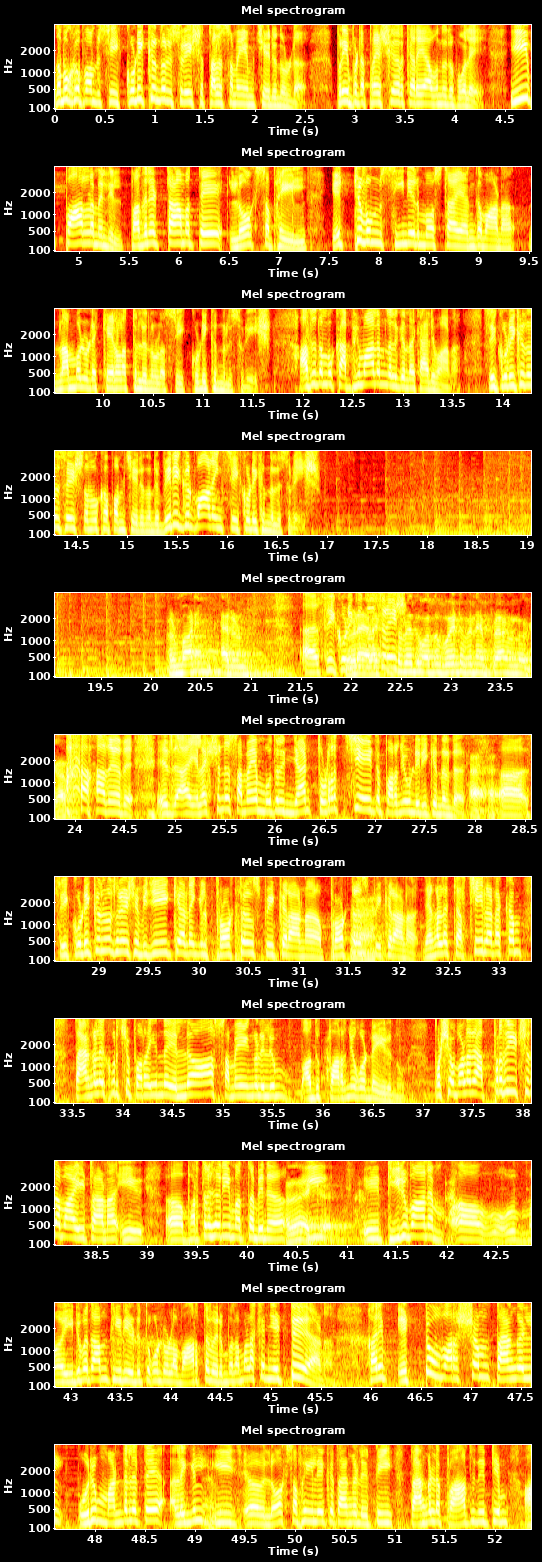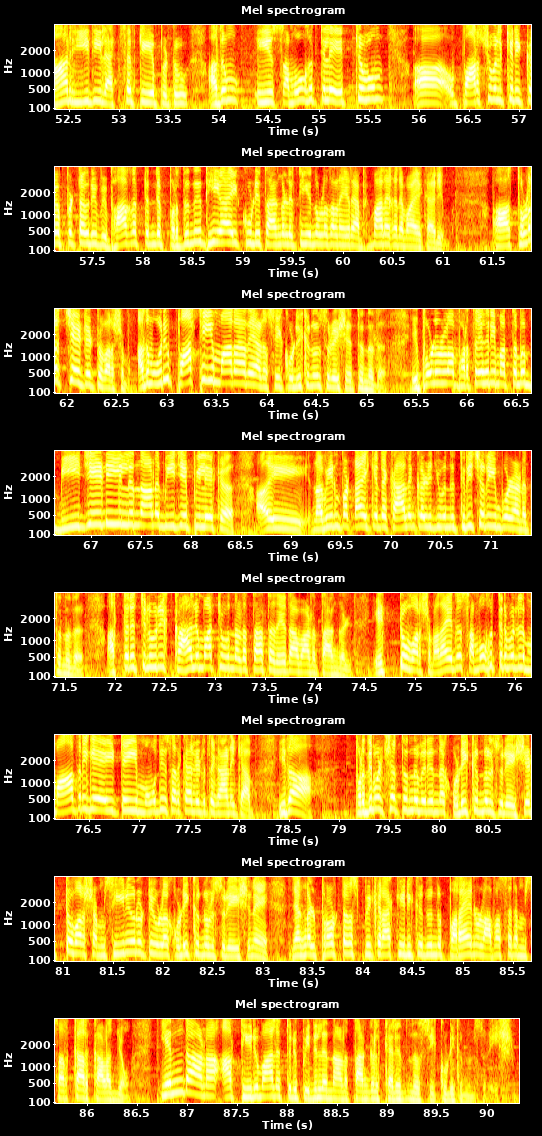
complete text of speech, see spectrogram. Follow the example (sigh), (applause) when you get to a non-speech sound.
നമുക്കൊപ്പം ശ്രീ കുടിക്കുന്നൊരു സുരേഷ് തലസമയം ചേരുന്നുണ്ട്. പ്രിയപ്പെട്ട പ്രേക്ഷകർക്ക് അറിയാവുന്നതുപോലെ ഈ പാർലമെന്റിൽ പതിനെട്ടാമത്തെ ലോക്സഭയിൽ ഏറ്റവും സീനിയർ മോസ്റ്റായ അംഗമാണ് നമ്മളുടെ കേരളത്തിൽ നിന്നുള്ള ശ്രീ കുടിക്കുന്നൊരു സുരേഷ്. അത് നമുക്ക് അഭിമാനം നൽകുന്ന കാര്യമാണ്. ശ്രീ കുടിക്കുന്നൊരു സുരേഷ് നമുക്കൊപ്പം ചേരുന്നുണ്ട്. വെരി ഗുഡ് മോർണിംഗ് ശ്രീ കുടിക്കുന്നൊരു സുരേഷ്. ഗുഡ് മോർണിംഗ് അരുൺ ശ്രീ വന്നു പോയിട്ട് പിന്നെ (laughs) അതെ അതെ. ആ ഇലക്ഷന്റെ സമയം മുതൽ ഞാൻ തുടർച്ചയായിട്ട് പറഞ്ഞുകൊണ്ടിരിക്കുന്നുണ്ട്. (laughs) ശ്രീ കൊടിക്കുന്നിൽ സുരേഷ് വിജയിക്കുകയാണെങ്കിൽ പ്രോട്ടേൺ സ്പീക്കറാണ് പ്രോട്ടേൺ സ്പീക്കറാണ്. ഞങ്ങളുടെ ചർച്ചയിലടക്കം താങ്കളെക്കുറിച്ച് പറയുന്ന എല്ലാ സമയങ്ങളിലും അത് പറഞ്ഞുകൊണ്ടേയിരുന്നു. പക്ഷെ വളരെ അപ്രതീക്ഷിതമായിട്ടാണ് ഈ ഭർത്തൃഹരി മത്തബിന് ഈ ഈ തീരുമാനം ഇരുപതാം തീയതി എടുത്തുകൊണ്ടുള്ള വാർത്ത വരുമ്പോൾ നമ്മളൊക്കെ ഞെട്ടുകയാണ്. കാര്യം എട്ടു വർഷം താങ്കൾ ഒരു മണ്ഡലത്തെ അല്ലെങ്കിൽ ഈ ലോക്സഭയിലേക്ക് താങ്കൾ എത്തി താങ്കളുടെ പ്രാതിനിധ്യം ആ രീതിയിൽ അക്സെപ്റ്റ് ചെയ്യപ്പെട്ടു. അതും ഈ സമൂഹത്തിലെ ഏറ്റവും പാർശ്വവൽക്കരിക്കപ്പെട്ട ഒരു വിഭാഗത്തിന്റെ പ്രതിനിധിയായി കൂടി താങ്കൾ എത്തി എന്നുള്ളതാണ് ഏറെ അഭിമാനകരമായ കാര്യം. തുടർച്ചയായിട്ട് എട്ട് വർഷം. അതും ഒരു പാർട്ടിയും മാറാതെയാണ് ശ്രീ കൊടിക്കുന്നിൽ സുരേഷ് എത്തുന്നത്. ഇപ്പോഴുള്ള ഭർത്തഹരി മത്തബ് ബി ജെ ഡിയിൽ നിന്നാണ് ബി ജെ പിയിലേക്ക് ഈ നവീൻ പട്നായിക്കിന്റെ കാലം കഴിഞ്ഞുവെന്ന് തിരിച്ചറിയുമ്പോഴാണ് എത്തുന്നത്. അത്തരത്തിലൊരു കാലുമാറ്റവും നടത്താത്ത നേതാവാണ് താങ്കൾ. എട്ടു വർഷം. അതായത് സമൂഹത്തിന് മുന്നിൽ മാതൃകയായിട്ട് ഈ മോദി സർക്കാർ എടുത്ത് കാണിക്കാം. ഇതാ പ്രതിപക്ഷത്തു നിന്ന് വരുന്ന കൊടിക്കുന്നിൽ സുരേഷ് എട്ട് വർഷം സീനിയോറിറ്റിയുള്ള കൊടിക്കുന്നിൽ സുരേഷിനെ ഞങ്ങൾ പ്രോട്ടം സ്പീക്കറാക്കിയിരിക്കുന്നു എന്ന് പറയാനുള്ള അവസരം സർക്കാർ കളഞ്ഞു. എന്താണ് ആ തീരുമാനത്തിന് പിന്നിലെന്നാണ് താങ്കൾ കരുതുന്നത് ശ്രീ കൊടിക്കുന്നിൽ സുരേഷ്?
